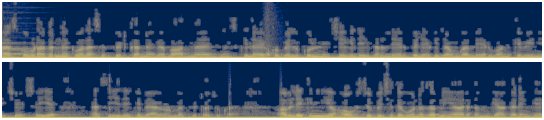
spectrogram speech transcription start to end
साइज़ को बड़ा करने के बाद, ऐसे फिट करने के बाद मैं इसकी लाइट को बिल्कुल नीचे की लेकर, लेयर पे लेके जाऊँगा, लेयर वन के भी नीचे, सही है? ऐसे ये देखिए बैकग्राउंड में फिट हो चुका है। अब लेकिन ये हाउस जो पीछे थे, वो नज़र नहीं आ रहे तो हम क्या करेंगे?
